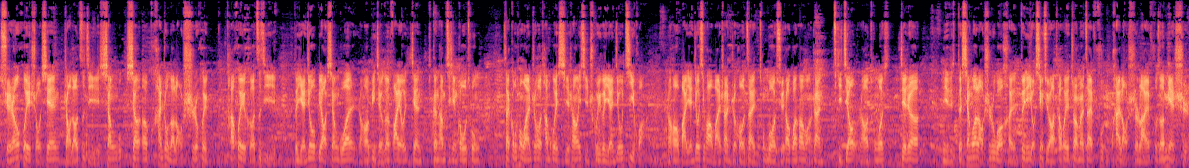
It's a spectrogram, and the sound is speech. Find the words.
学生会首先找到自己相相呃看重的老师，会他会和自己的研究比较相关，然后并且跟发邮件跟他们进行沟通。在沟通完之后，他们会协商一起出一个研究计划，然后把研究计划完善之后，再通过学校官方网站提交，然后通过接着你的相关老师如果很对你有兴趣的话，他会专门再负派老师来负责面试。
